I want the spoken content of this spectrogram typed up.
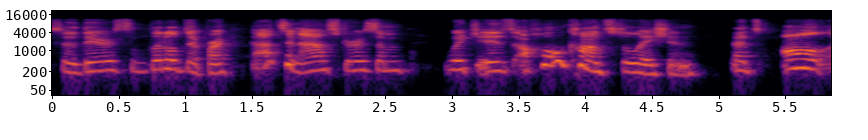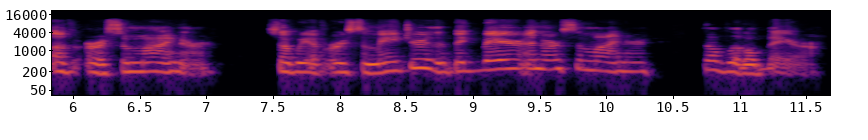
So there's Little Dipper. That's an asterism, which is a whole constellation. That's all of Ursa Minor. So we have Ursa Major, the big bear, and Ursa Minor, the little bear.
